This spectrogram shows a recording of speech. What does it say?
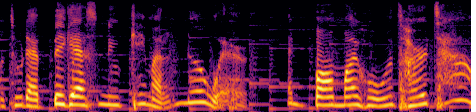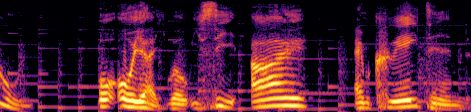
until that big ass nuke came out of nowhere and bombed my whole entire town. Oh, oh yeah, well, you see, I am creating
